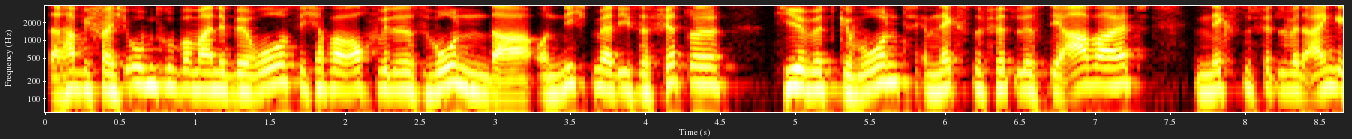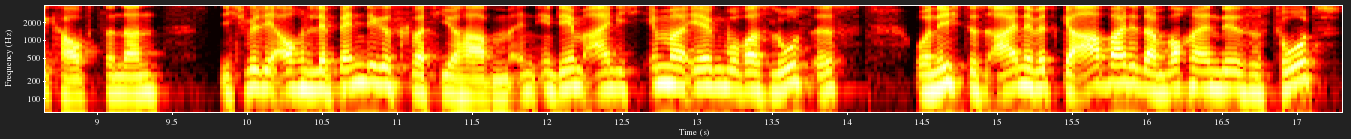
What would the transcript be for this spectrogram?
dann habe ich vielleicht oben drüber meine Büros, ich habe aber auch wieder das Wohnen da und nicht mehr diese Viertel, hier wird gewohnt, im nächsten Viertel ist die Arbeit, im nächsten Viertel wird eingekauft, sondern ich will ja auch ein lebendiges Quartier haben, in, in dem eigentlich immer irgendwo was los ist und nicht das eine wird gearbeitet, am Wochenende ist es tot,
